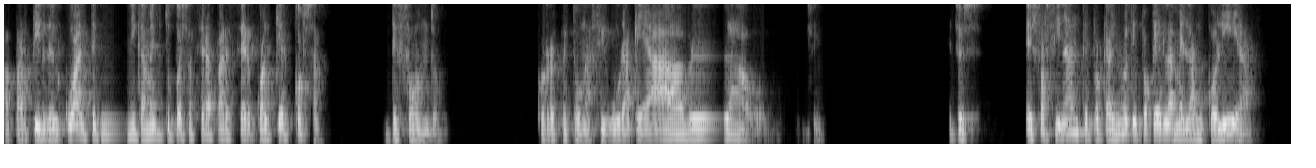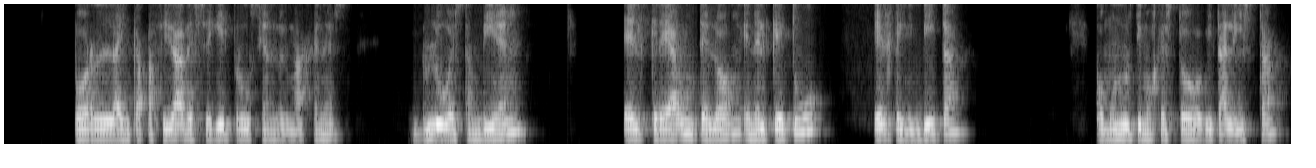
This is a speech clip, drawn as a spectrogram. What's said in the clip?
a partir del cual técnicamente tú puedes hacer aparecer cualquier cosa de fondo con respecto a una figura que habla Entonces, es fascinante porque al mismo tiempo que es la melancolía por la incapacidad de seguir produciendo imágenes, Blue es también el crear un telón en el que tú, él te invita, como un último gesto vitalista,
